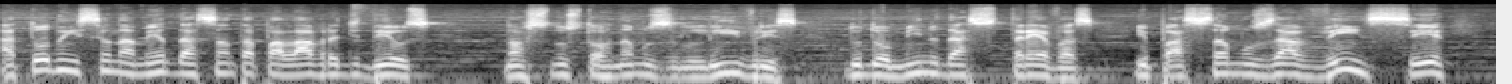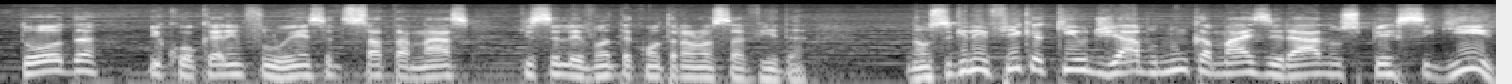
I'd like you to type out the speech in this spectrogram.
a todo o ensinamento da Santa Palavra de Deus, nós nos tornamos livres do domínio das trevas e passamos a vencer toda e qualquer influência de Satanás que se levanta contra a nossa vida. Não significa que o diabo nunca mais irá nos perseguir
